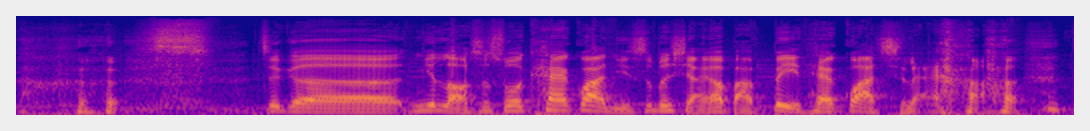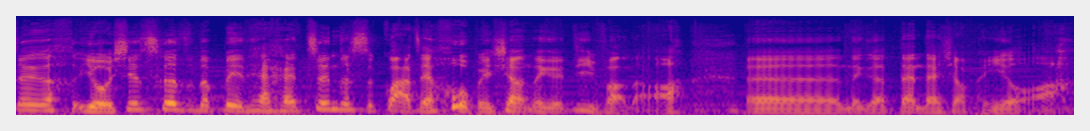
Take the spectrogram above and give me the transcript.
这个你老是说开挂，你是不是想要把备胎挂起来啊？这个有些车子的备胎还真的是挂在后备箱那个地方的啊。呃，那个蛋蛋小朋友啊，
